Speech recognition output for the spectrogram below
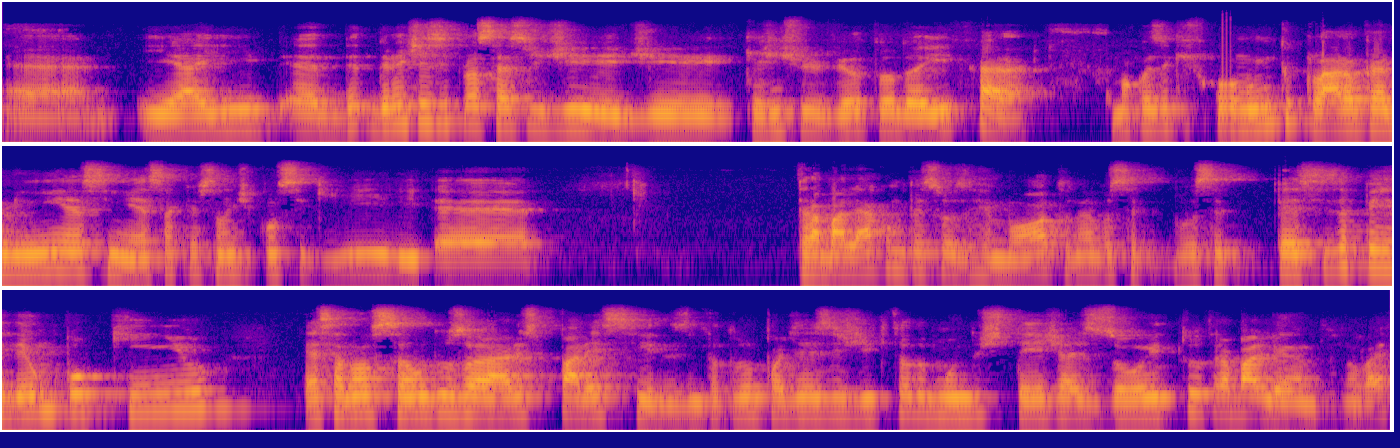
É, e aí, é, de- durante esse processo de, de que a gente viveu todo aí, cara, uma coisa que ficou muito claro para mim é assim, essa questão de conseguir é, trabalhar com pessoas remoto, né? Você, você precisa perder um pouquinho essa noção dos horários parecidos. Então, tu não pode exigir que todo mundo esteja às oito trabalhando. Não vai,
